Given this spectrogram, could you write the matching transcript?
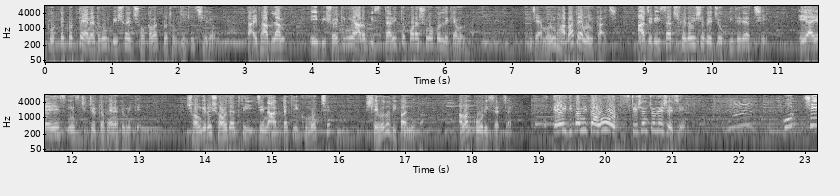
করতে করতে অ্যানাটমির বিষয়ে ঝোঁক আমার প্রথম থেকেই ছিল। তাই ভাবলাম এই বিষয়টি নিয়ে আরও বিস্তারিত পড়াশোনা করলে কেমন হয়? যেমন ভাবা তেমন কাজ। আজ রিসার্চ ফেলো হিসেবে যোগ দিতে যাচ্ছি এআইআইএস ইনস্টিটিউট অফ অ্যানাটমিতে সঙ্গের ওই সহযাত্রী যে নাক ডাকিয়ে ঘুমোচ্ছে সে হলো দীপান্বিতা আমার কো রিসার্চার এই দীপান্বিতা ওঠ স্টেশন চলে এসেছে। উঠছে।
